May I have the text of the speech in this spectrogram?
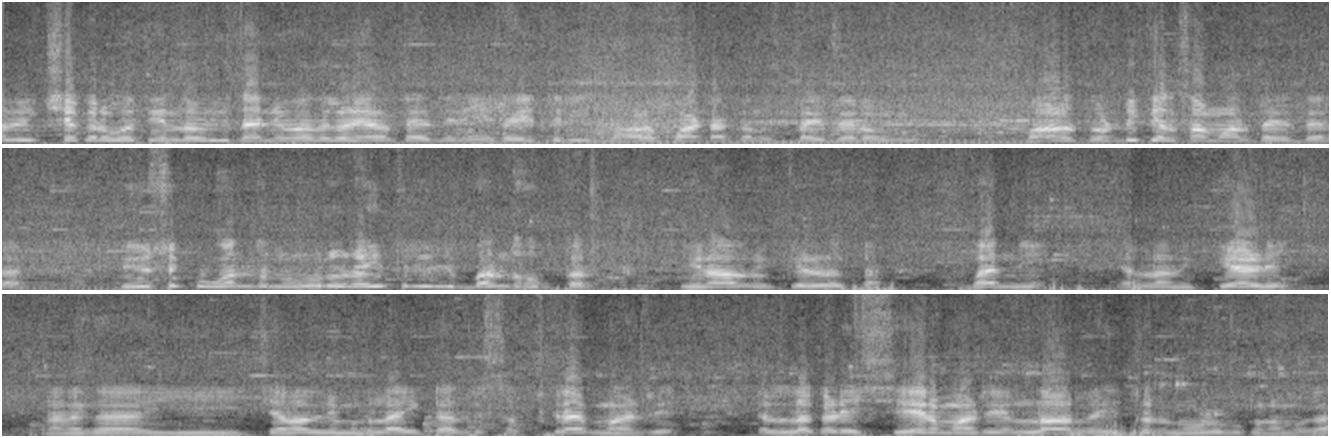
ವೀಕ್ಷಕರ ವತಿಯಿಂದ ಅವ್ರಿಗೆ ಧನ್ಯವಾದಗಳು ಹೇಳ್ತಾ ಇದ್ದೀನಿ. ರೈತರಿಗೆ ಭಾಳ ಪಾಠ ಕಲಿಸ್ತಾ ಇದ್ದಾರೆ ಅವರು. ಭಾಳ ದೊಡ್ಡ ಕೆಲಸ ಮಾಡ್ತಾ ಇದ್ದಾರೆ. ದಿವಸಕ್ಕೆ ಒಂದು ನೂರು ರೈತರು ಇಲ್ಲಿ ಬಂದು ಹೋಗ್ತಾರೆ. ಏನಾದರೂ ಕೇಳೋಕ್ಕೆ ಬನ್ನಿ. ಎಲ್ಲನೂ ಕೇಳಿ. ನನಗೆ ಈ ಚಾನಲ್ ನಿಮಗೆ ಲೈಕ್ ಆದರೆ ಸಬ್ಸ್ಕ್ರೈಬ್ ಮಾಡಿರಿ. ಎಲ್ಲ ಕಡೆ ಶೇರ್ ಮಾಡಿರಿ ಎಲ್ಲ ರೈತರು ನೋಡಬೇಕು ನಮಗೆ.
